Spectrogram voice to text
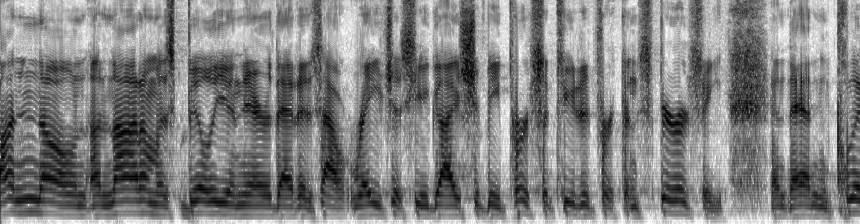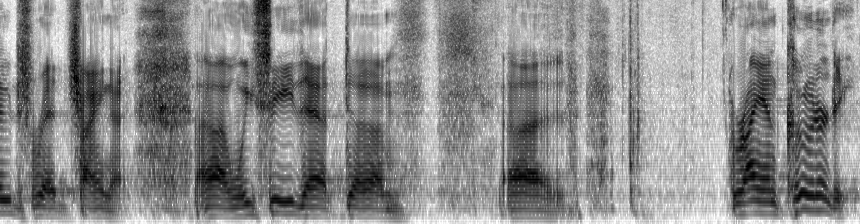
unknown anonymous billionaire that is outrageous. You guys should be persecuted for conspiracy, and that includes Red China. Uh, we see that um, uh, Ryan Coonerty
